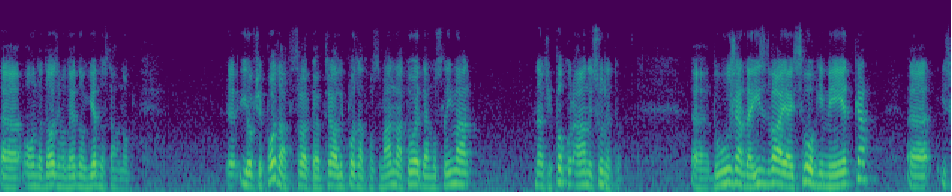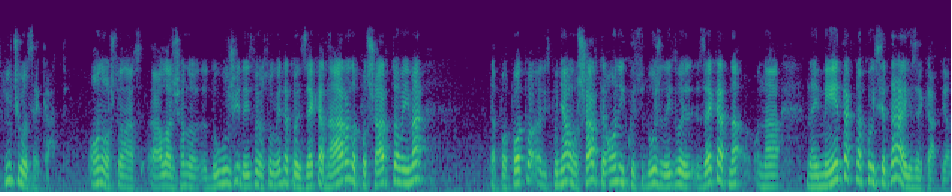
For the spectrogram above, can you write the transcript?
e, onda dolazimo do jednog jednostavnog e, i uopće poznata stvar koja bi trebala biti poznata muslimanima, to je da je musliman, znači po Kur'anu i Sunetu, dužan da izdvaja iz svog imetka isključivo zekat. Ono što nas Allah Žešano duži da izdvajamo svog imetka, to je zekat, naravno pod šartovima, da pod, pod, ispunjavamo šarte oni koji su dužni da izdvoje zekat na, na na imetak na koji se daje zekat, jel?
